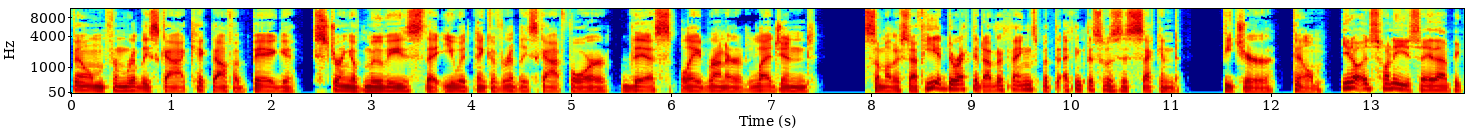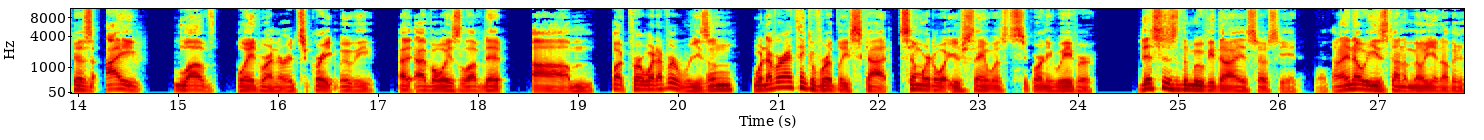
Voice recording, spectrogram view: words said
film from Ridley Scott kicked off a big string of movies that you would think of Ridley Scott for. This, Blade Runner, Legend, some other stuff. He had directed other things, but I think this was his second feature film. You know, it's funny you say that because I love Blade Runner. It's a great movie. I, I've always loved it. Um, but for whatever reason, whenever I think of Ridley Scott, similar to what you're saying with Sigourney Weaver, this is the movie that I associate it with. And I know he's done a million other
